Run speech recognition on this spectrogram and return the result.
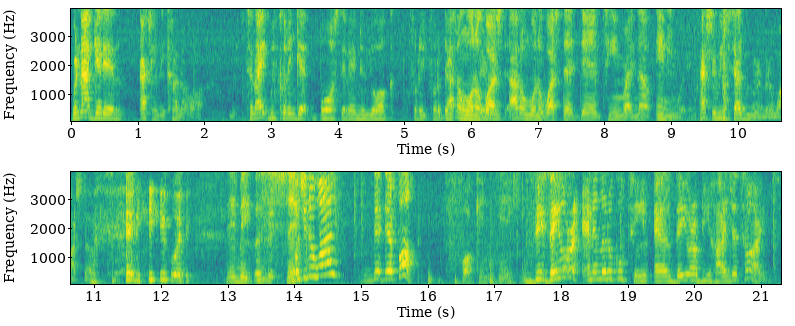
We're not getting. Actually, they kind of are. Tonight we couldn't get Boston and New York for the for the I don't want to watch. I don't want to watch that damn team right now. Anyway, Actually, we said we weren't gonna watch them anyway. they make me sick. but you know why? They, they're fucked. fucking Yankees. They, they are an analytical team and they are behind the times.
